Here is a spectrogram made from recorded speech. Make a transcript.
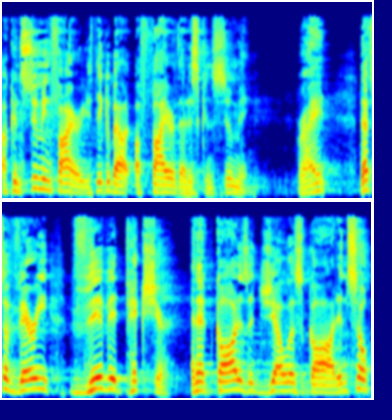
a consuming fire, you think about a fire that is consuming, right? That's a very vivid picture and that God is a jealous God. And so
